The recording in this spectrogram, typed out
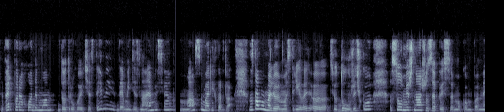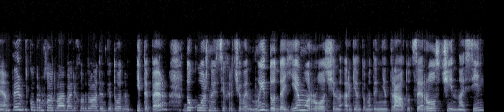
Тепер переходимо до другої частини, де ми дізнаємося масу барій хлор 2. Знову малюємо стріли, е, цю дужечку, суміш нашу, записуємо компоненти купрум хлор 2 і барій хлор 2 один під одним. І тепер до кожної з цих речовин ми додаємо розчин аргентом 1 нітрату. Це розчинна сіль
